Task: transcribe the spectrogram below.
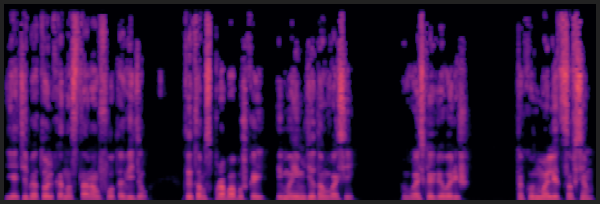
я тебя только на старом фото видел. Ты там с прабабушкой и моим дедом Васей». «Васька, говоришь?» «Так он малец совсем».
